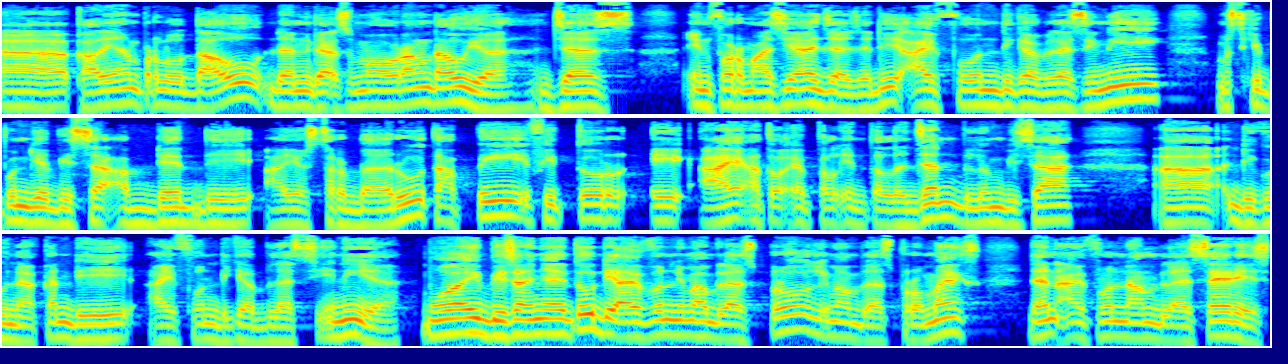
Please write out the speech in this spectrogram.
uh, kalian perlu tahu dan nggak semua orang tahu ya. Just informasi aja. Jadi iPhone 13 ini meskipun dia bisa update di iOS terbaru, tapi fitur AI atau Apple Intelligence belum bisa uh, digunakan di iPhone 13 ini ya. Mulai bisanya itu di iPhone 15 Pro, 15 Pro Max, dan iPhone 16 series.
